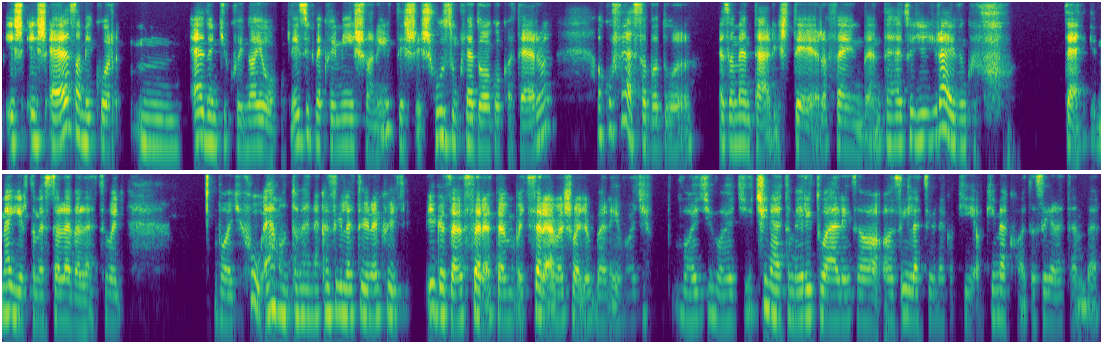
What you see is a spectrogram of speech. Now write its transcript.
és, és ez, amikor um, eldöntjük, hogy na jó, nézzük meg, hogy mi is van itt, és, és húzzunk le dolgokat erről, akkor felszabadul ez a mentális tér a fejünkben. Tehát, hogy rájövünk, hogy te, megírtam ezt a levelet, vagy vagy hú, elmondtam ennek az illetőnek, hogy igazán szeretem, vagy szerelmes vagyok belé, vagy, vagy, vagy csináltam egy rituálét az illetőnek, aki, aki meghalt az életembe.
